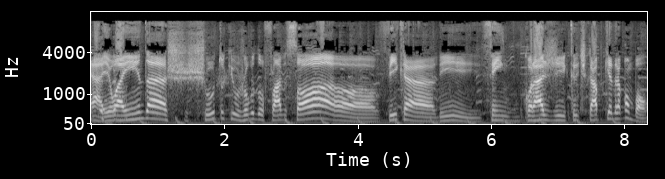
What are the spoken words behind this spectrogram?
Ah, eu ainda ch- chuto que o jogo do Flávio só fica ali sem coragem de criticar porque é Dragon Ball.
